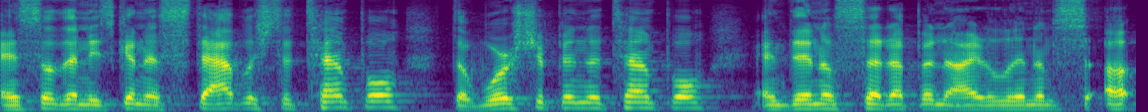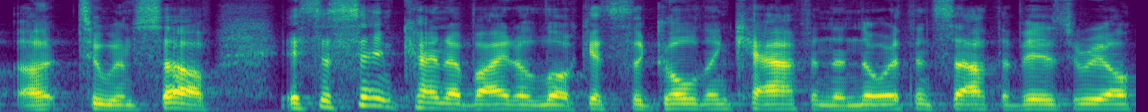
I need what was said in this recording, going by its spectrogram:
And so then he's going to establish the temple, the worship in the temple, and then he'll set up an idol uh, uh, to himself. It's the same kind of idol look. It's the golden calf in the north and south of Israel.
